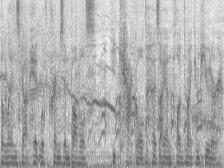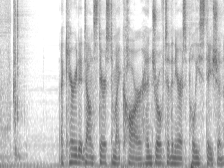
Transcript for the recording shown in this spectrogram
The lens got hit with crimson bubbles. He cackled as I unplugged my computer. I carried it downstairs to my car and drove to the nearest police station.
